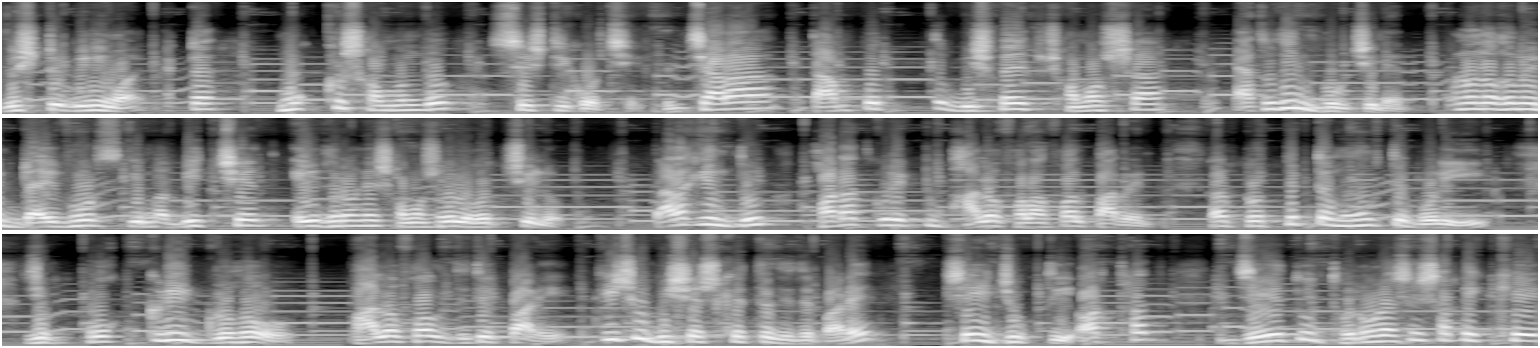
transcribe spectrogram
দৃষ্ট বিনিময়, একটা মুখ্য সম্বন্ধ সৃষ্টি করছে। যারা দাম্পত্য বিষয়ে সমস্যা এতদিন ভুগছিলেন কোনো রকমের ডাইভোর্স কিংবা বিচ্ছেদ এই ধরনের সমস্যাগুলো হচ্ছিল, তারা কিন্তু হঠাৎ করে একটু ভালো ফলাফল পাবেন। কারণ প্রত্যেকটা মুহূর্তে বলি যে বক্রী গ্রহ ভালো ফল দিতে পারে, কিছু বিশেষ ক্ষেত্রে দিতে পারে, সেই যুক্তি। অর্থাৎ যেহেতু ধনুরাশির সাপেক্ষে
